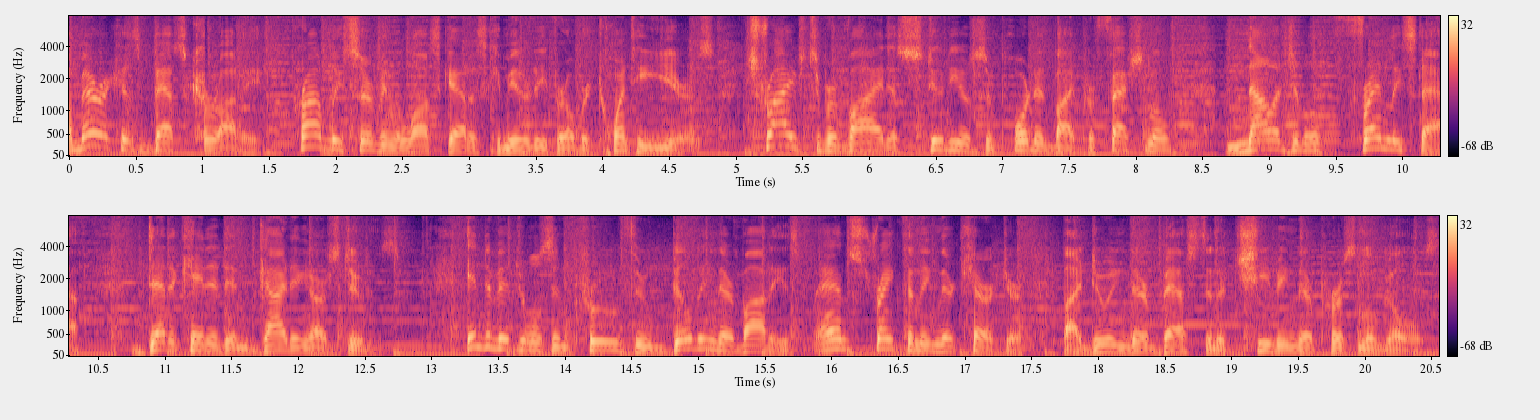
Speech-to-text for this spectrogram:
America's Best Karate, proudly serving the Los Gatos community for over 20 years, strives to provide a studio supported by professional, knowledgeable, friendly staff dedicated in guiding our students. Individuals improve through building their bodies and strengthening their character by doing their best in achieving their personal goals.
